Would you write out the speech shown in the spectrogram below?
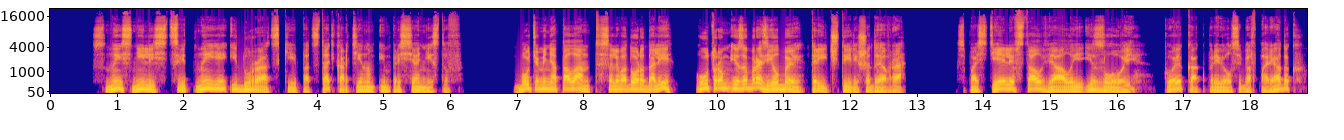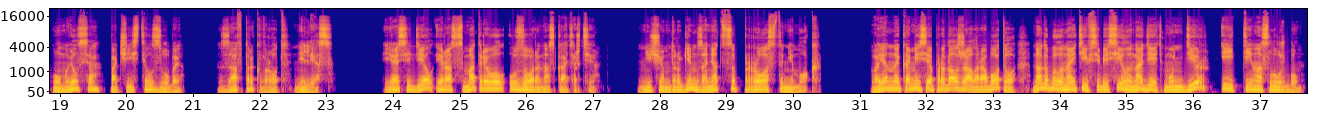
Сны снились цветные и дурацкие, под стать картинам импрессионистов. Будь у меня талант Сальвадора Дали, утром изобразил бы три-четыре шедевра. С постели встал вялый и злой. Кое-как привел себя в порядок, умылся, почистил зубы. Завтрак в рот не лез. Я сидел и рассматривал узоры на скатерти. Ничем другим заняться просто не мог. Военная комиссия продолжала работу, надо было найти в себе силы надеть мундир и идти на службу.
